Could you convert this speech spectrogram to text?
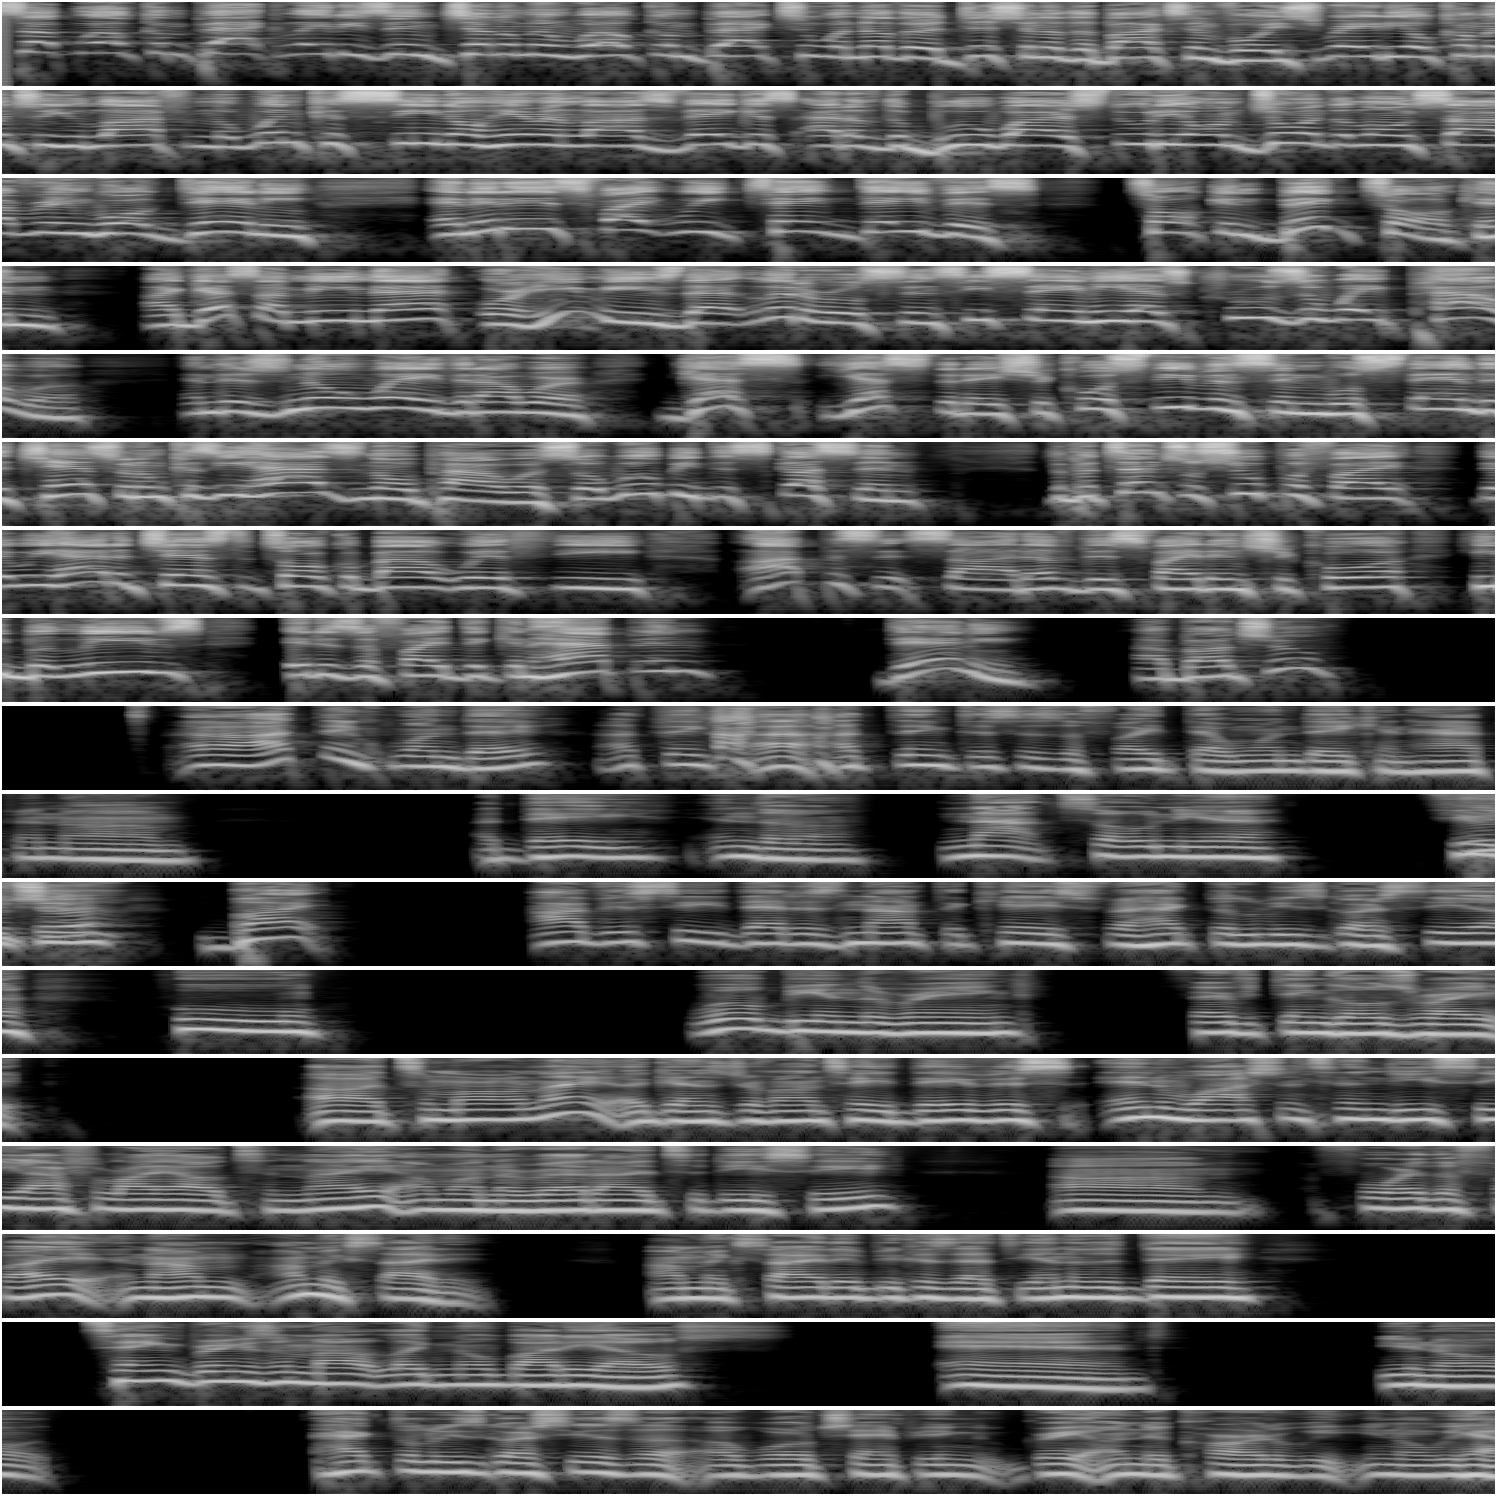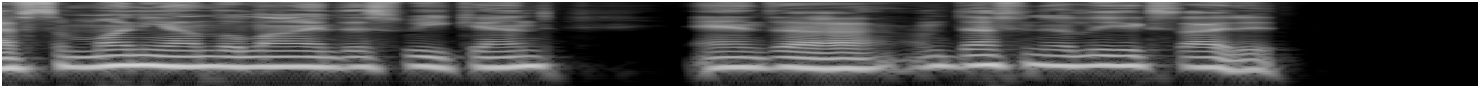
What's up? Welcome back, ladies and gentlemen. Welcome back to another edition of the Boxing Voice Radio, coming to you live from the Wynn Casino here in Las Vegas out of the Blue Wire studio. I'm joined alongside Ring Walk Danny, and it is Fight Week. Tank Davis talking big talk, and I guess I mean that, or he means that literal, since he's saying he has cruiserweight power. And there's no way that our guest yesterday, Shakur Stevenson, will stand a chance with him because he has no power. So we'll be discussing the potential super fight that we had a chance to talk about with the opposite side of this fight in Shakur. He believes it is a fight that can happen. Danny, how about you? Uh, I think one day. I think I, I think this is a fight that one day can happen. Um, a day in the not so near future, Future? but obviously that is not the case for Hector Luis Garcia, who will be in the ring if everything goes right uh, tomorrow night against Gervonta Davis in Washington D.C. I fly out tonight. I'm on the red eye to D.C. Um, for the fight, and I'm I'm excited. I'm excited because at the end of the day, Tank brings him out like nobody else, and you know, Hector Luis Garcia is a, a world champion, great undercard. We you know we have some money on the line this weekend, and uh, I'm definitely excited.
